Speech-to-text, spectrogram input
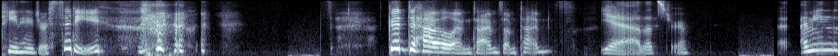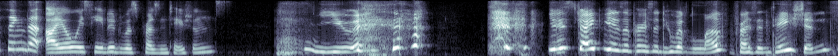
teenager city, good to have alone time sometimes. Yeah, that's true. I mean, the thing that I always hated was presentations. You You strike me as a person who would love presentations.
